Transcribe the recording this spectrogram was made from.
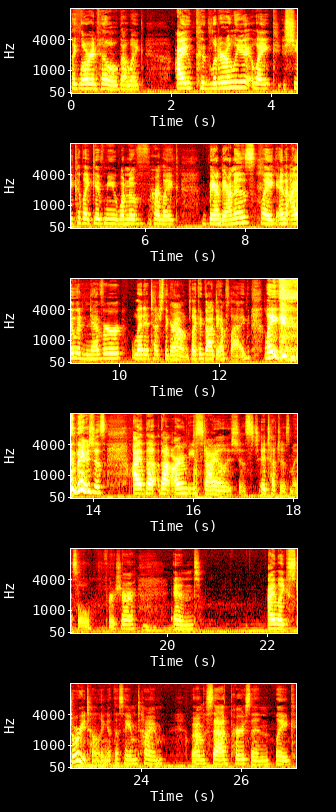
like Lauryn Hill that like. I could literally like she could like give me one of her like bandanas like and I would never let it touch the ground like a goddamn flag. Like there's just I that that R and B style is just it touches my soul for sure, mm-hmm. and I like storytelling at the same time. But I'm a sad person, like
